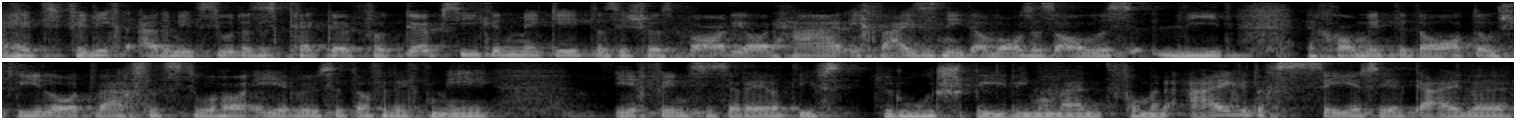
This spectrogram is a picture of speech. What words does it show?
hat vielleicht auch damit zu tun, dass es keine Göpfe Göpsieger mehr gibt. Das ist schon ein paar Jahre her. Ich weiß es nicht, an was es alles liegt. Ich kann mit den Daten und Spielortwechsel zu tun haben. Ihr wisst da vielleicht mehr. Ich finde es ein relatives Trauerspiel im Moment von einem eigentlich sehr, sehr geilen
